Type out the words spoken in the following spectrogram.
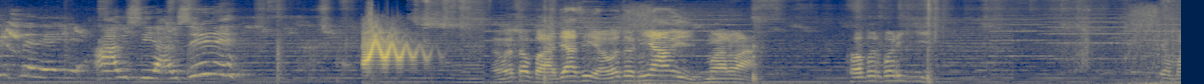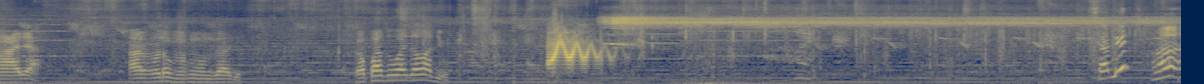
કેટલે રે આવીસી આવીસી હવે તો ભાજ્યા થી હવે તો નહીં આવી મારવા. ખબર પડી ગઈ કે માર્યા. હાર થોડો મને સમજાજો કપાસ હોય જવા દઉં સમીર હા.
